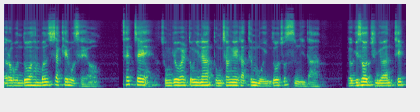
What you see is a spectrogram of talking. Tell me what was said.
여러분도 한번 시작해 보세요. 셋째, 종교활동이나 동창회 같은 모임도 좋습니다. 여기서 중요한 팁,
